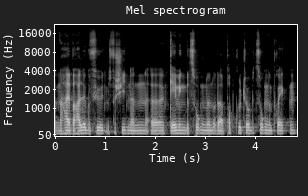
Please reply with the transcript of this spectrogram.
äh, eine halbe Halle gefühlt mit verschiedenen äh, Gaming-bezogenen oder Popkultur-bezogenen Projekten.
